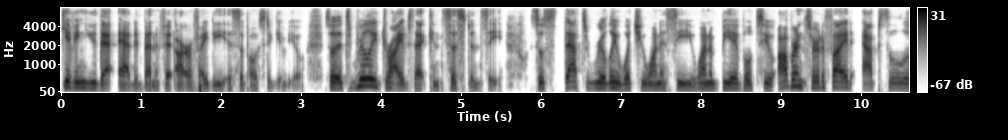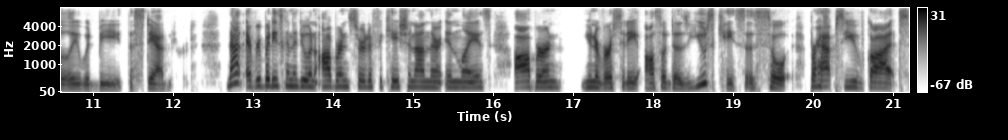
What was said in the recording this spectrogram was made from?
giving you that added benefit RFID is supposed to give you. So it really drives that consistency. So that's really what you want to see. You want to be able to Auburn certified absolutely would be the standard. Not everybody's going to do an Auburn certification on their inlays. Auburn university also does use cases. So perhaps you've got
